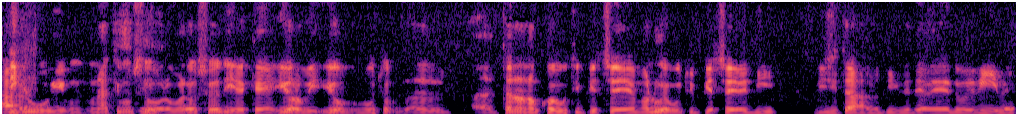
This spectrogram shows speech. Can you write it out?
a dica. lui, un, un attimo Sì. solo, volevo solo dire che io, io ho avuto, eh, te non ho ancora avuto il piacere, ma lui ha avuto il piacere di visitarlo, di vedere dove vive,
